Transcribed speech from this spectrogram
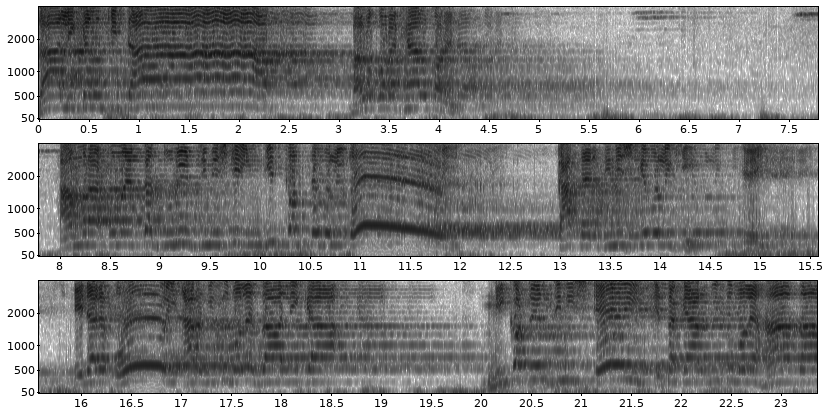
জালিকাল কিতাব। ভালো করে খেয়াল করেন। আমরা কোন একটা দূরের জিনিসকে ইঙ্গিত করতে বলি, ওই কাছের জিনিসকে বলি কি? এই। এটারে ওই আরবিতে বলে, জালিকা। নিকটের জিনিস, এই। এটাকে আরবিতে বলে, হাদা।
